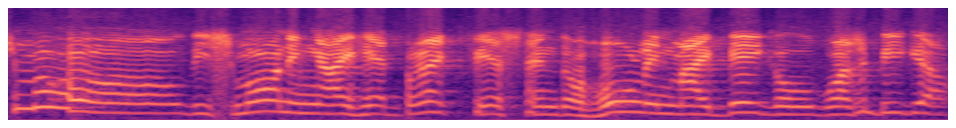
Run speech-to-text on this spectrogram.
Small. This morning I had breakfast and the hole in my bagel was bigger.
